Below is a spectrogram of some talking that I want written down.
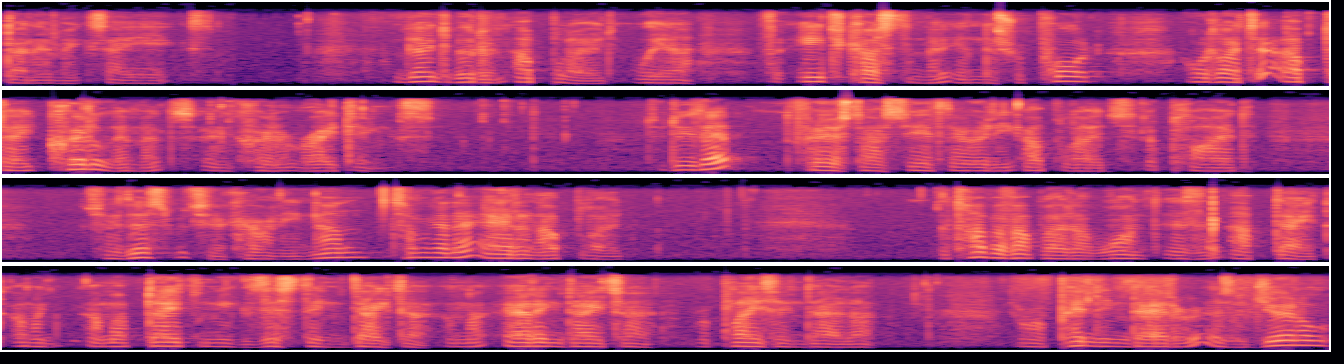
Dynamics AX. I'm going to build an upload where for each customer in this report, I would like to update credit limits and credit ratings. To do that, first I see if there are any uploads applied to this, which are currently none. So I'm going to add an upload. The type of upload I want is an update. I'm, I'm updating existing data. I'm not adding data, replacing data. Or pending data is a journal.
